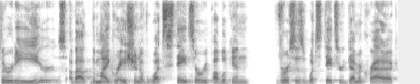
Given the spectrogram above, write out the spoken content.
30 years about the migration of what states are Republican versus what states are Democratic,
